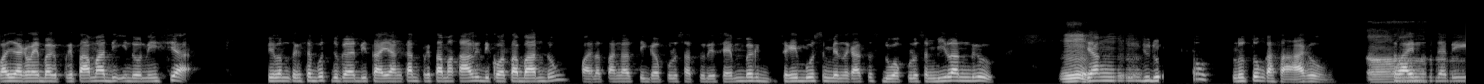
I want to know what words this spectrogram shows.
layar lebar pertama di Indonesia. Film tersebut juga ditayangkan pertama kali di kota Bandung pada tanggal 31 Desember 1929, Bro. Mm. Yang judulnya itu Lutung Kasarung. Oh. Selain menjadi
